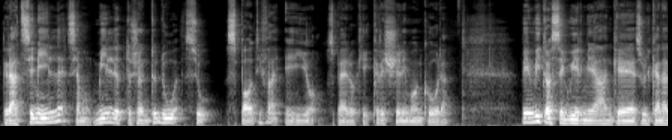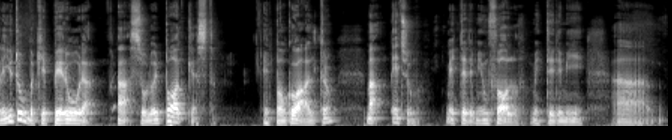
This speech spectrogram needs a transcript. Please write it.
grazie mille, siamo 1802 su Spotify e io spero che cresceremo ancora vi invito a seguirmi anche sul canale YouTube che per ora ha solo il podcast e poco altro, ma insomma mettetemi un follow, mettetemi uh,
